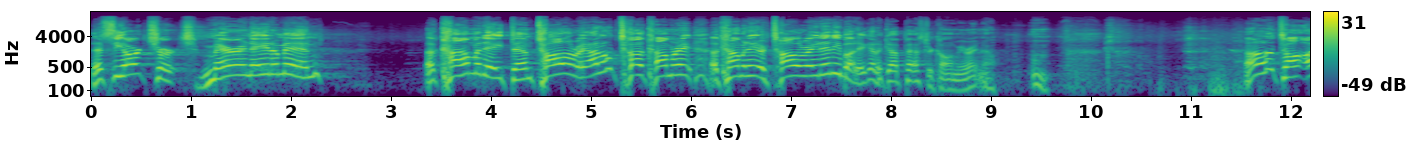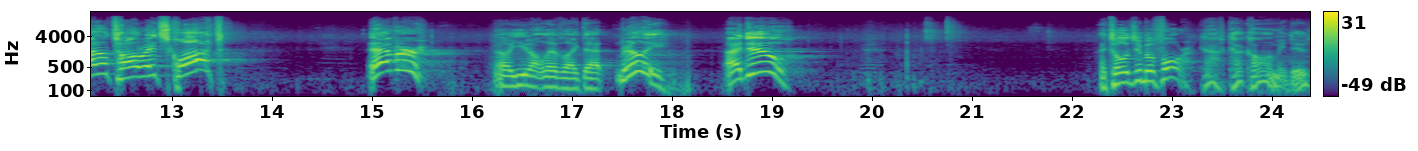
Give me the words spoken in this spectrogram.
That's the Ark Church. Marinate them in, accommodate them, tolerate. I don't t- accommodate, accommodate or tolerate anybody. I got a got pastor calling me right now. Mm. I, don't to- I don't tolerate squat. Ever. Oh, you don't live like that. Really? I do. I told you before. God, God calling me, dude.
